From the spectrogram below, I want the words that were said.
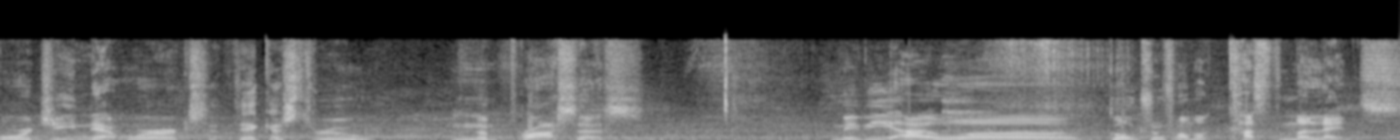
4G networks? Take us through mm. the process. Maybe I will go through from a customer lens.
